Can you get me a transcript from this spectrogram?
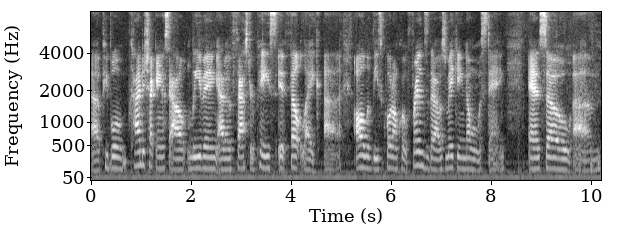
uh, people kind of checking us out, leaving at a faster pace, it felt like uh, all of these quote unquote friends that I was making, no one was staying. And so, um,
